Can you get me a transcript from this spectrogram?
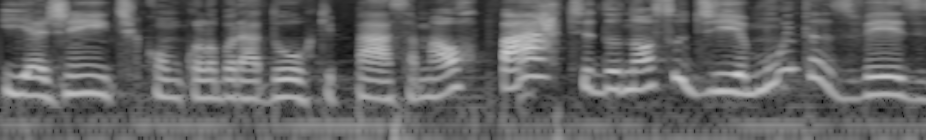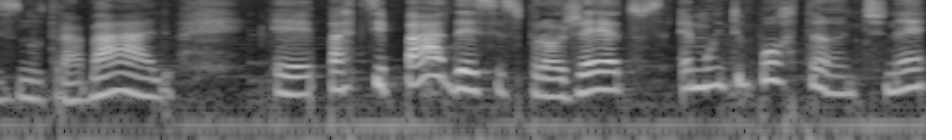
e a gente, como colaborador que passa a maior parte do nosso dia, muitas vezes no trabalho, é, participar desses projetos é muito importante. Né?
